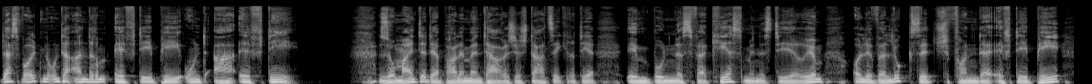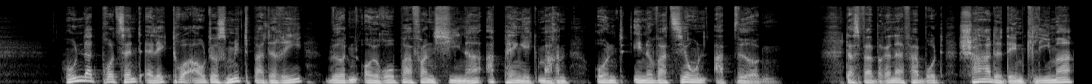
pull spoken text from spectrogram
Das wollten unter anderem FDP und AfD. So meinte der parlamentarische Staatssekretär im Bundesverkehrsministerium Oliver Luxic von der FDP, 100% Elektroautos mit Batterie würden Europa von China abhängig machen und Innovation abwürgen. Das Verbrennerverbot schade dem Klima,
